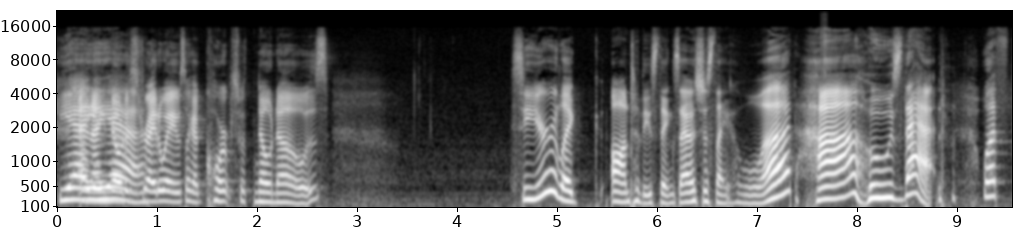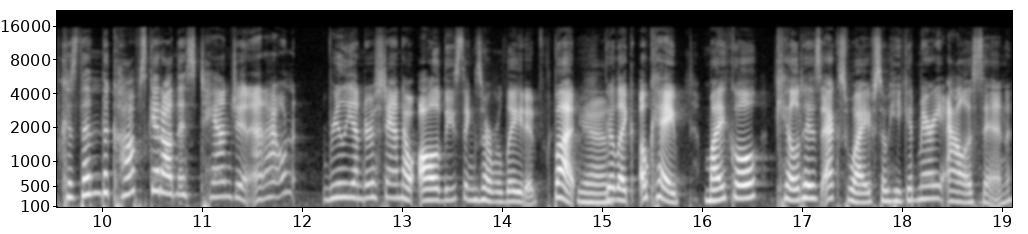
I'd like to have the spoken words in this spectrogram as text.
Yeah, and yeah, I yeah. noticed right away it was like a corpse with no nose. See, you're like onto these things. I was just like, "What? Huh? Who's that?" Well, because then the cops get on this tangent, and I don't really understand how all of these things are related. But Yeah. they're like, okay, Michael killed his ex-wife so he could marry Allison,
